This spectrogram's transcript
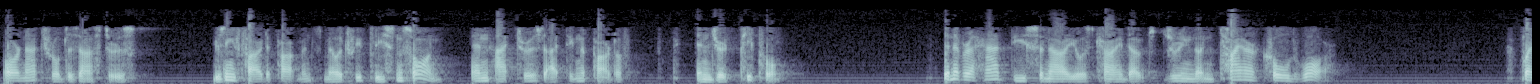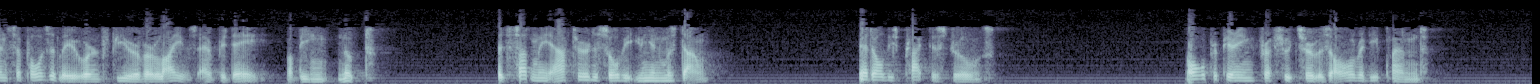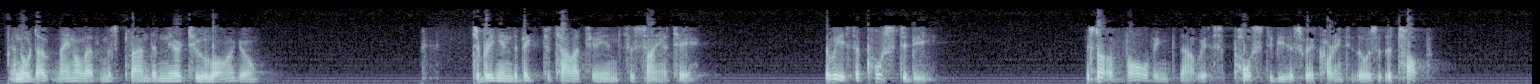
or natural disasters using fire departments, military, police and so on and actors acting the part of injured people. They never had these scenarios carried out during the entire Cold War when supposedly we were in fear of our lives every day of being nuked. But suddenly, after the Soviet Union was down, we had all these practice drills, all preparing for a future that was already planned. And no doubt 9-11 was planned in there too long ago to bring in the big totalitarian society the way it's supposed to be. It's not evolving that way. It's supposed to be this way according to those at the top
